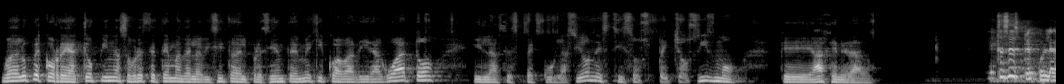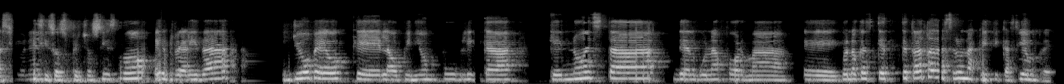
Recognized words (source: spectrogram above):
Guadalupe Correa, ¿qué opinas sobre este tema de la visita del presidente de México a Badiraguato y las especulaciones y sospechosismo que ha generado? Estas especulaciones y sospechosismo, en realidad yo veo que la opinión pública que no está de alguna forma, eh, bueno, que, trata de hacer una crítica siempre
